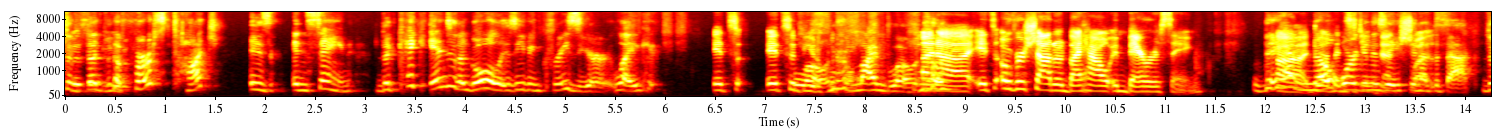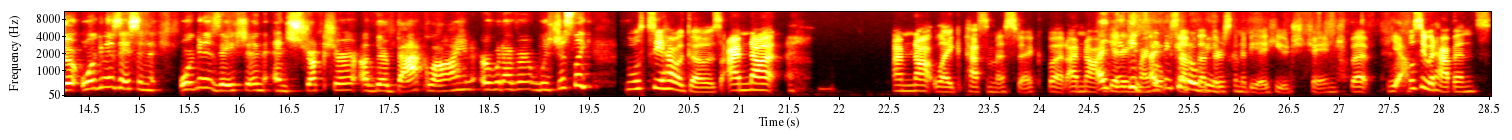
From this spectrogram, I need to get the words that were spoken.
the, the, the, the first touch is insane. The kick into the goal is even crazier. Like It's it's a blown. beautiful goal. mind blown. But uh, it's overshadowed by how embarrassing they uh, no Dortmund's organization at the back. The organization, organization, and structure of their back line or whatever was just like we'll see how it goes. I'm not I'm not like pessimistic, but I'm not I getting my hopes up that be- there's going to be a huge change, but yeah. we'll see what happens.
